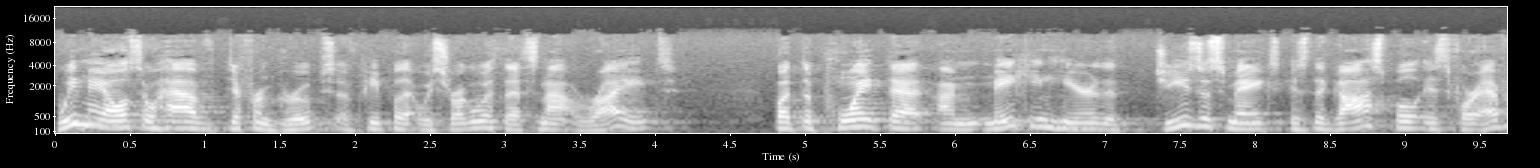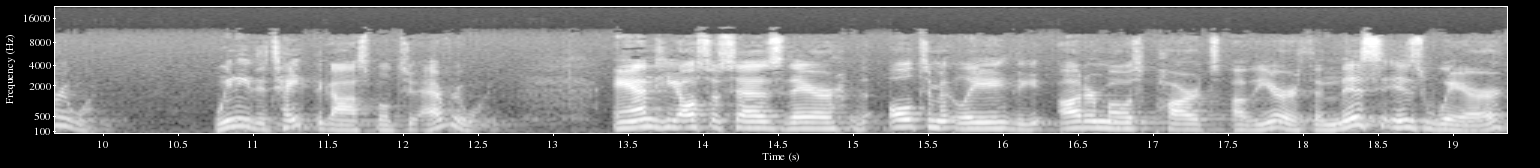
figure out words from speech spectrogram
we may also have different groups of people that we struggle with. That's not right. But the point that I'm making here that Jesus makes is the gospel is for everyone. We need to take the gospel to everyone. And he also says they're ultimately, the uttermost parts of the earth. And this is where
